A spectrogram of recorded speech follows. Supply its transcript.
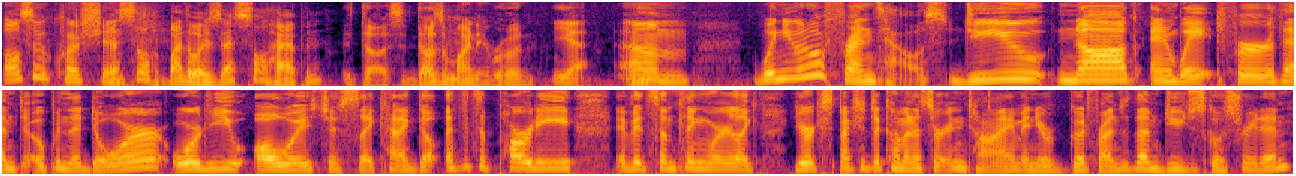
Also, a question. That still, by the way, does that still happen? It does. It does in my neighborhood. Yeah. Um, when you go to a friend's house, do you knock and wait for them to open the door, or do you always just like kind of go? If it's a party, if it's something where like you're expected to come at a certain time and you're good friends with them, do you just go straight in?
